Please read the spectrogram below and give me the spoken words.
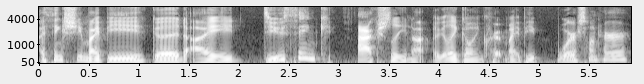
I think she might be good. I do think actually not like going crit might be worse on her.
